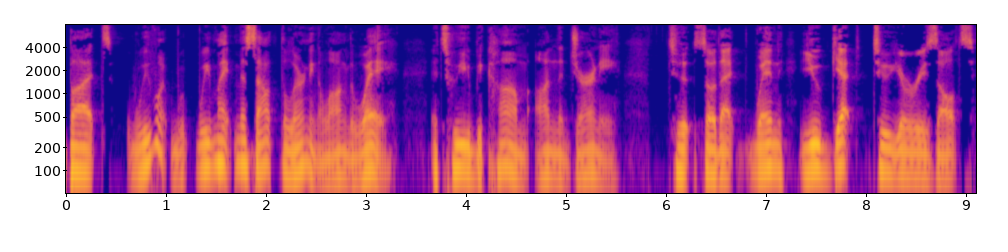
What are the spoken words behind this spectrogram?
but we want, we might miss out the learning along the way. It's who you become on the journey to so that when you get to your results,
